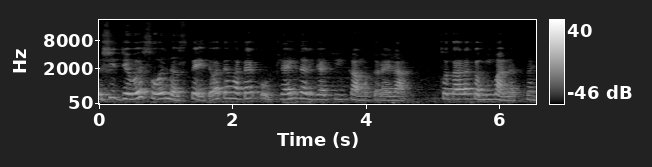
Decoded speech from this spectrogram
अशी जेव्हा सोय नसते तेव्हा त्या म्हाताऱ्या कुठल्याही दर्जाची कामं करायला स्वतःला कमी मानत नाही.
